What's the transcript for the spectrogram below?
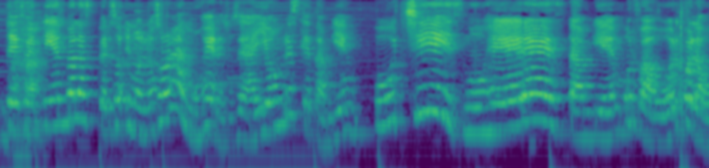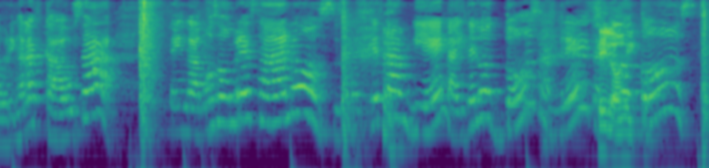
defendiendo a las personas, y no, no solo a las mujeres, o sea, hay hombres que también, puchis, mujeres, también, por favor, colaboren a la causa. Tengamos hombres sanos, o sea, es que también, hay de los dos, Andrés, hay Sí, de lógico. los dos.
